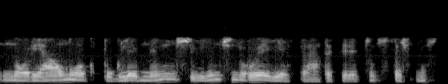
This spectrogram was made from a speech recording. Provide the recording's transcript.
но реално, ако погледнем, ще видим, че Норвегия е страната, където всъщност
